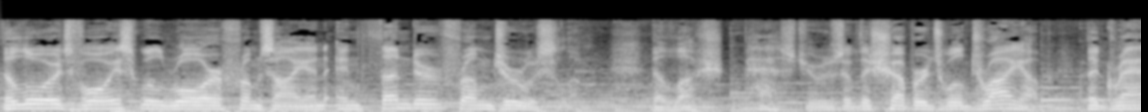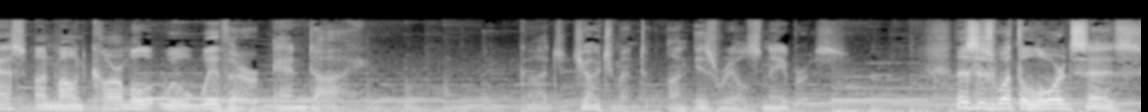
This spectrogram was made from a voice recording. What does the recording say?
The Lord's voice will roar from Zion and thunder from Jerusalem. The lush pastures of the shepherds will dry up, the grass on Mount Carmel will wither and die. God's judgment on Israel's neighbors. This is what the Lord says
